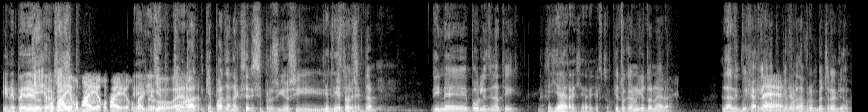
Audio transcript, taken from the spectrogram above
Είναι περίεργο. Έχω πάει, έχω πάει. Έχω πάει, έχω πάει. Και, και, και, πάντα να ξέρεις η προσγείωση Γιατί στο Άμστερνταμ είναι πολύ δυνατή. Έχει αέρα, έχει αέρα γι' αυτό. Και το κάνουν και τον αέρα. Δηλαδή που είχα, είχα πει μια φορά θα βρούμε πετρέλαιο.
